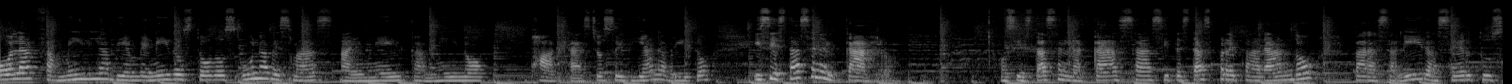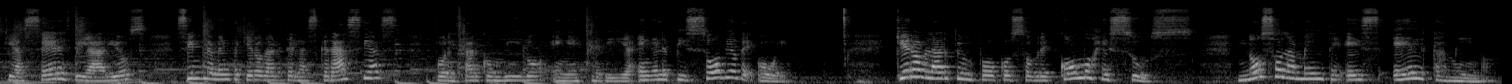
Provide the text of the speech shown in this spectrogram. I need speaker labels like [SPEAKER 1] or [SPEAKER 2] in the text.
[SPEAKER 1] Hola familia, bienvenidos todos una vez más a En el Camino Podcast. Yo soy Diana Brito y si estás en el carro o si estás en la casa, si te estás preparando para salir a hacer tus quehaceres diarios, simplemente quiero darte las gracias por estar conmigo en este día. En el episodio de hoy, quiero hablarte un poco sobre cómo Jesús no solamente es el camino,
